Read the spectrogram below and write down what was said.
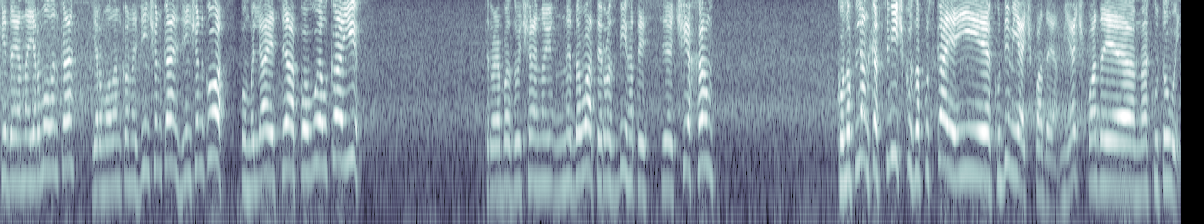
кидає на Ярмоленка. Ярмоленко на Зінченка. Зінченко помиляється Павелка і. Треба, звичайно, не давати розбігатись чехам. Коноплянка свічку запускає і куди м'яч падає? М'яч падає на кутовий.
